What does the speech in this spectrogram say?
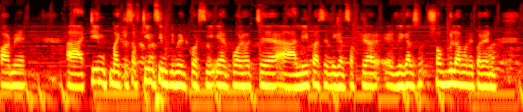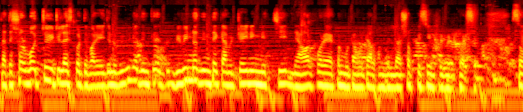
ফার্মে টিম মাইক্রোসফট টিমস ইমপ্লিমেন্ট করছি। এরপর হচ্ছে লিপ আছে লিগাল সফটওয়্যার লিগাল সবগুলা মনে করেন, যাতে সর্বোচ্চ ইউটিলাইজ করতে পারি। এই জন্য বিভিন্ন দিন বিভিন্ন দিন থেকে আমি ট্রেনিং নিচ্ছি। নেওয়ার পরে এখন মোটামুটি আলহামদুলিল্লাহ সব কিছু ইমপ্লিমেন্ট করছে। সো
